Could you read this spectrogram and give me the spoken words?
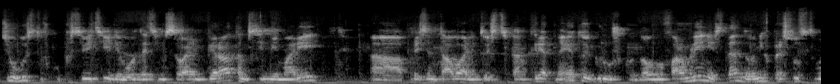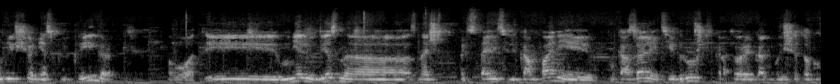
всю выставку посвятили вот этим своим пиратам Семи морей, а, презентовали, то есть конкретно эту игрушку, но в оформлении стенда у них присутствовали еще несколько игр. Вот. И мне любезно, значит, представители компании показали эти игрушки, которые как бы еще только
